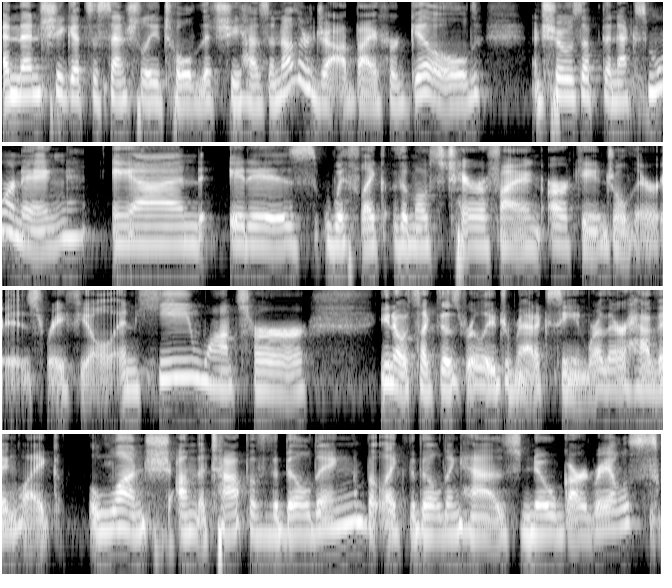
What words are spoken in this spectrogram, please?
And then she gets essentially told that she has another job by her guild and shows up the next morning. And it is with like the most terrifying archangel there is raphael. And he wants her you know it's like this really dramatic scene where they're having like lunch on the top of the building, but like the building has no guardrails.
